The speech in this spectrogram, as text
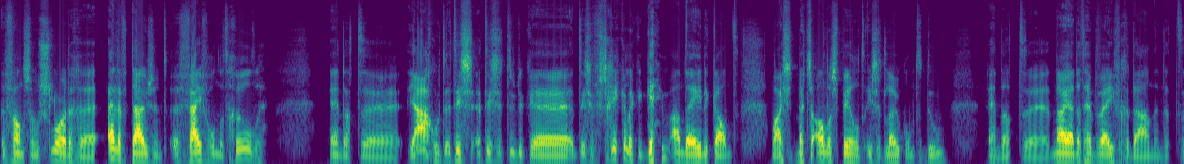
van zo'n slordige 11.500 gulden. En dat, uh, ja goed, het is, het is natuurlijk uh, het is een verschrikkelijke game aan de ene kant. Maar als je het met z'n allen speelt, is het leuk om te doen. En dat, uh, nou ja, dat hebben we even gedaan. En dat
